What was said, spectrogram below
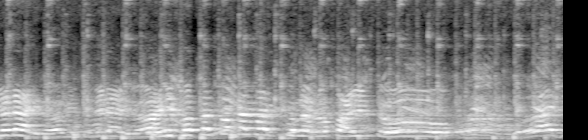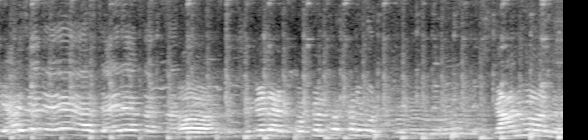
చిన్నడాడి రో మీ చిన్నడాడి రో అని పొక్కలు పొక్కలు పడుతున్నారు పాయింట్ చిన్నడాడి పొక్కలు పొక్కలు పడుతున్నారు గాలి వాళ్ళు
